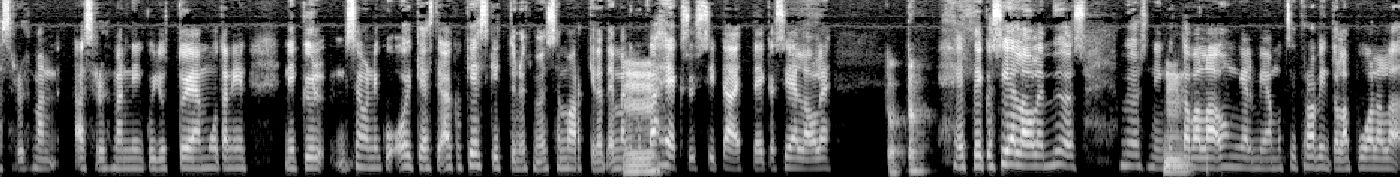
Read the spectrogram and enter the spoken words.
S-ryhmän, S-ryhmän niin kuin juttuja ja muuta, niin, niin kyllä se on niin kuin oikeasti aika keskittynyt myös se markkina. En mä mm. niin kuin väheksy sitä, etteikö siellä ole Totta. Etteikö siellä ole myös, myös niin kuin mm. tavallaan ongelmia, mutta sitten ravintolapuolella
